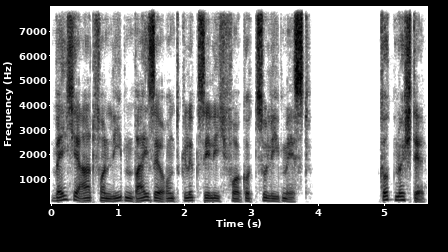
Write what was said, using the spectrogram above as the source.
welche Art von Leben weise und glückselig vor Gott zu leben ist. Gott möchte,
